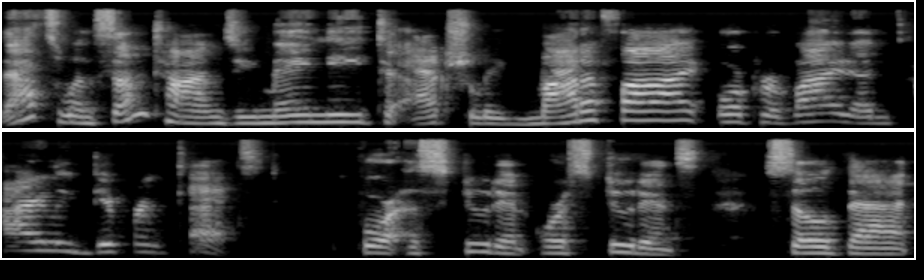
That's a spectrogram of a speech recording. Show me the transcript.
that's when sometimes you may need to actually modify or provide an entirely different text for a student or students so that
